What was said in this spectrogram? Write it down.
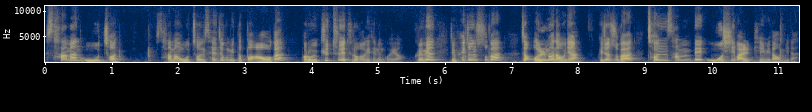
4만 5천 4만 5천 세제곱미터 per hour가 바로 Q2에 들어가게 되는 거예요. 그러면 이제 회전수가 자 얼마 나오냐? 회전수가 1350rpm이 나옵니다.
